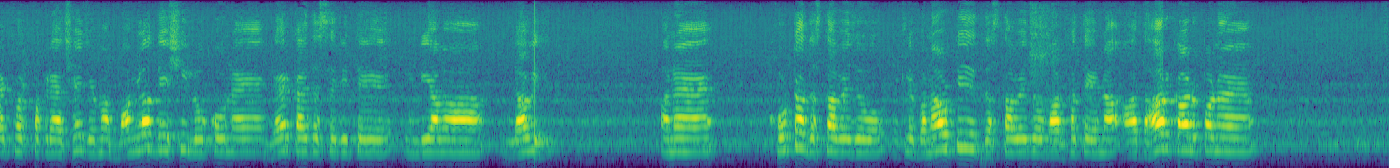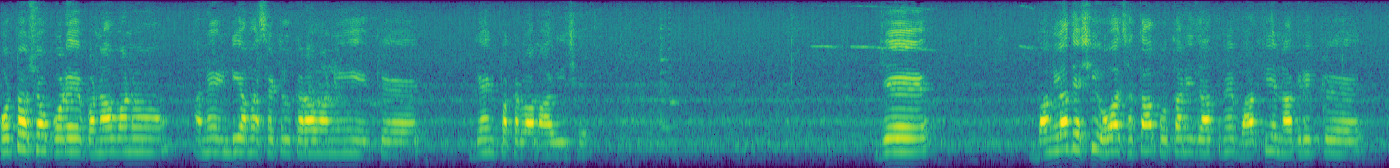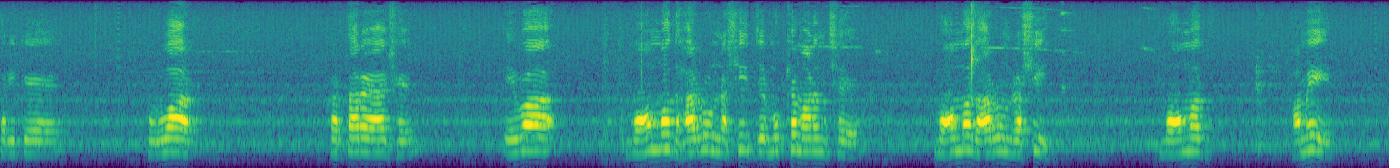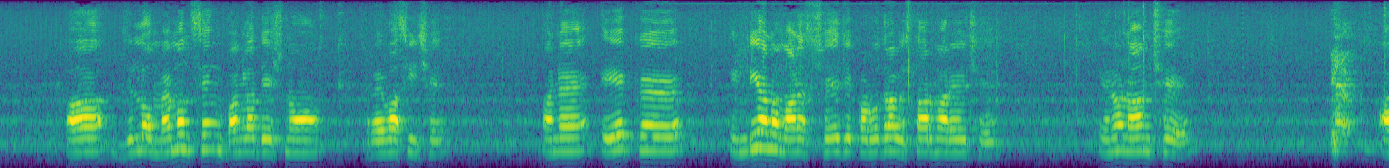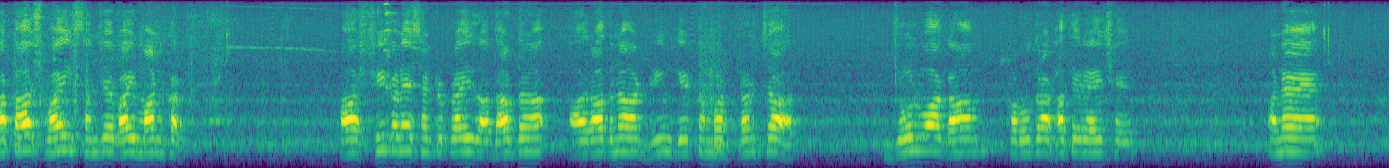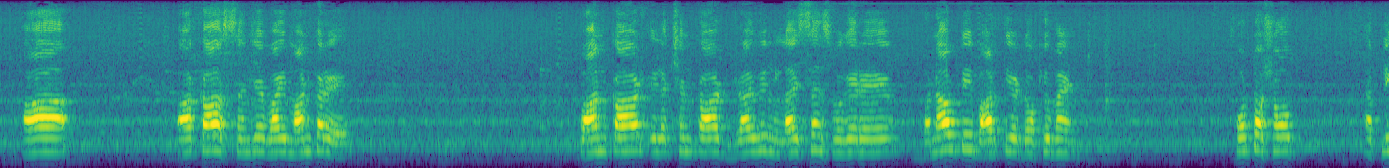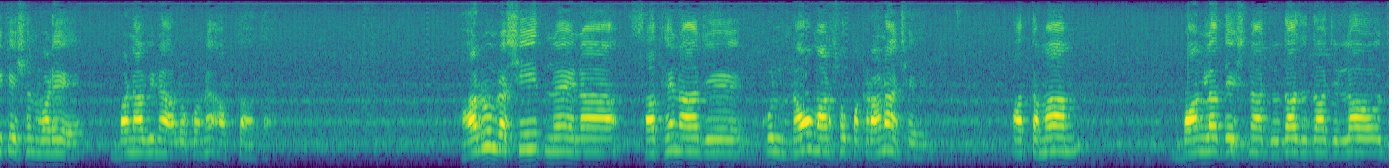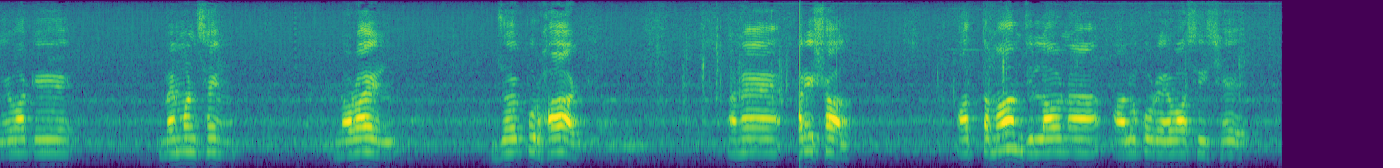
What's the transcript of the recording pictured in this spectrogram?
Network પકડ્યા છે, જેમાં બાંગ્લાદેશી લોકોને ગેરકાયદેસર રીતે ઇન્ડિયામાં લાવી અને ખોટા દસ્તાવેજો એટલે બનાવટી દસ્તાવેજો મારફતે એના આધાર કાર્ડ પણ ફોટોશોપ વડે બનાવવાનો અને ઇન્ડિયામાં સેટલ કરાવવાની એક ગેંગ પકડવામાં આવી છે. જે બાંગ્લાદેશી હોવા છતાં પોતાની જાતને ભારતીય નાગરિક તરીકે પુરવાર કરતા રહ્યા છે. એવા મોહમ્મદ હારૂન રશીદ જે મુખ્ય માણસ છે, મોહમ્મદ હારૂન રશીદ, મોહમ્મદ હમીદ, આ જિલ્લો મેમનસિંહ બાંગ્લાદેશનો રહેવાસી છે અને એક ઇન્ડિયાનો માણસ છે જે કડોદરા વિસ્તારમાં રહે છે. એનું નામ છે આકાશભાઈ સંજયભાઈ માનકર. આ શ્રી ગણેશ એન્ટરપ્રાઇઝ આધારના આરાધના ડ્રીમ ગેટ નંબર ત્રણ ચાર, જોલવા ગામ, કડોદરા ખાતે રહે છે. અને આ આકાશ સંજયભાઈ માનકરે PAN card, election card, driving licence વગેરે બનાવટી ભારતીય ડોક્યુમેન્ટ, ફોટોશોપ એપ્લિકેશન વડે બનાવીને આ લોકોને આપતા હતા. હારૂન રશીદને એના સાથેના જે કુલ નવ માણસો પકડાના છે, આ તમામ બાંગ્લાદેશના જુદા જુદા જિલ્લાઓ જેવા કે મેમનસિંહ નોરાઇલ જોયપુર હાટ અને હરિશાલ આ તમામ જિલ્લાઓના આ લોકો રહેવાસી છે.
